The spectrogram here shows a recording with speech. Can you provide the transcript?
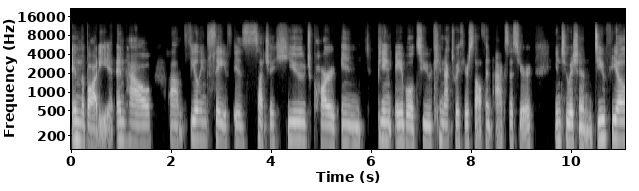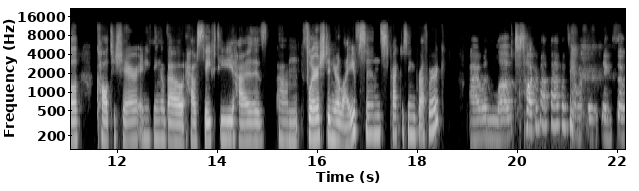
in the body and how um, feeling safe is such a huge part in being able to connect with yourself and access your intuition do you feel called to share anything about how safety has um, flourished in your life since practicing breathwork? I would love to talk about that. That's one of my favorite things. So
